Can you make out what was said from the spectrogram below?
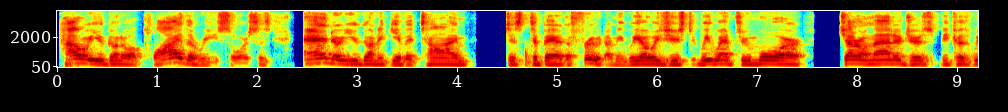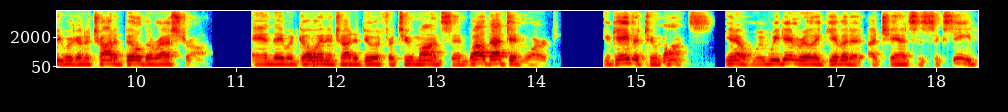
How are you going to apply the resources? And are you going to give it time just to bear the fruit? I mean, we always used to, we went through more general managers because we were going to try to build a restaurant and they would go in and try to do it for two months. And well, that didn't work you gave it two months. You know, we, we didn't really give it a, a, chance to succeed.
